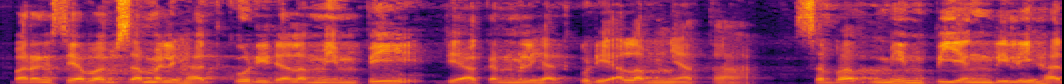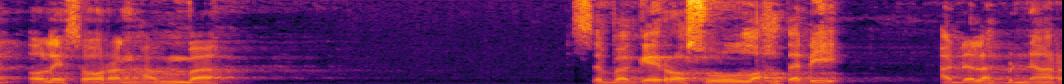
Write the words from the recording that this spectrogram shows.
barang siapa bisa melihatku di dalam mimpi, dia akan melihatku di alam nyata. Sebab mimpi yang dilihat oleh seorang hamba sebagai Rasulullah tadi adalah benar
